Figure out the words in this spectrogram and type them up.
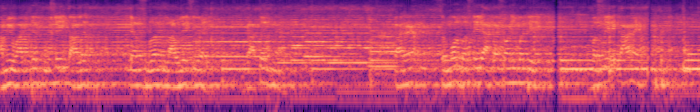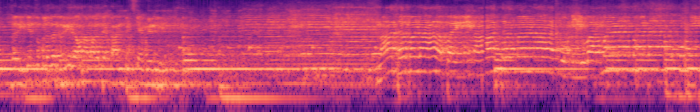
आम्ही वाद्य कुठलेही चालत त्या सुरात लावल्याशिवाय गातच नाही. कारण समोर बसलेले आकाशवाणीमध्ये बसलेले कान आहे जर इथे चुकलं तर घरी जाऊन आम्हाला ते कान पिचक्या मिळतील. नाथ म्हणा पै नाथ म्हणा कुणी वामन म्हणा कुणी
